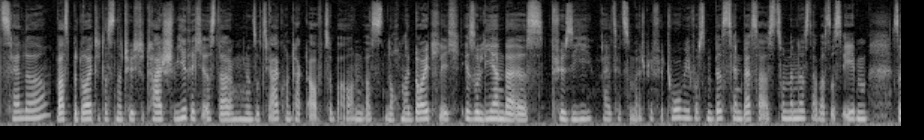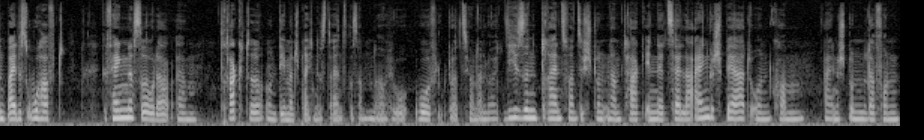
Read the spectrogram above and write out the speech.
Zelle, was bedeutet, dass es natürlich total schwierig ist, da irgendeinen Sozialkontakt aufzubauen, was nochmal deutlich isolierender ist für sie als jetzt zum Beispiel für Tobi, wo es ein bisschen besser ist zumindest, aber es ist eben, sind beides U-Haft-Gefängnisse oder ähm, Trakte und dementsprechend ist da insgesamt eine ho hohe Fluktuation an Leuten. Die sind 23 Stunden am Tag in der Zelle eingesperrt und kommen eine Stunde davon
